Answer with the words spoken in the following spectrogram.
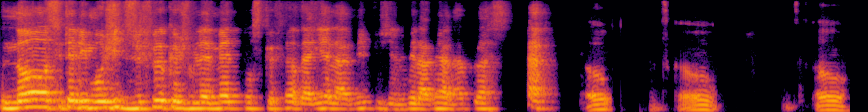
Non, c'était l'emoji du feu que je voulais mettre pour ce que frère Daniel a mis, puis j'ai levé la main à la place. oh, let's go. Go.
